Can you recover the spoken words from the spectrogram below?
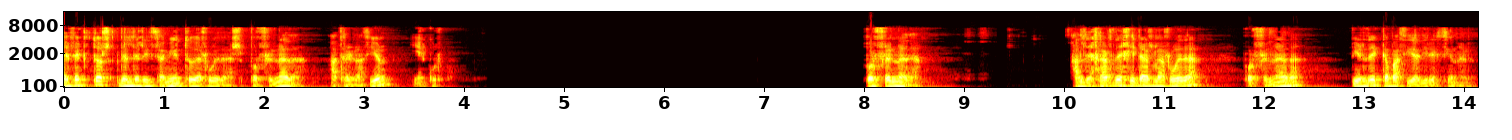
Efectos del deslizamiento de ruedas por frenada, aceleración y en curva. Por frenada. Al dejar de girar la rueda, por frenada, pierde capacidad direccional.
